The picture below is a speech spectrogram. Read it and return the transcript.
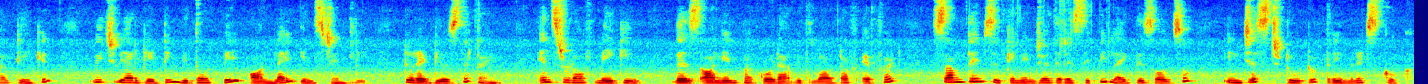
have taken which we are getting without pay online instantly to reduce the time. Instead of making this onion pakoda with lot of effort, sometimes you can enjoy the recipe like this also in just 2 to 3 minutes cook.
